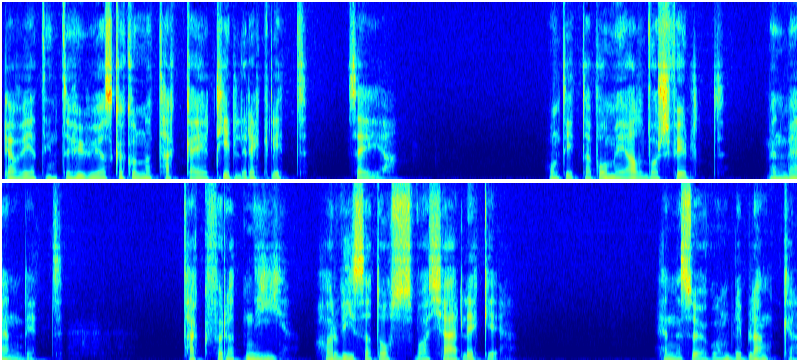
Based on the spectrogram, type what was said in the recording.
Jag vet inte hur jag ska kunna tacka er tillräckligt, säger jag. Hon tittar på mig allvarsfyllt, men vänligt. Tack för att ni har visat oss vad kärlek är. Hennes ögon blir blanka.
